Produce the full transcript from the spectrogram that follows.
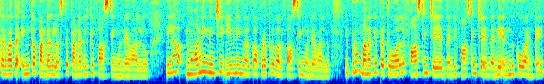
తర్వాత ఇంకా పండగలు వస్తే పండగలకి ఫాస్టింగ్ ఉండేవాళ్ళు. ఇలా మార్నింగ్ నుంచి ఈవినింగ్ వరకు అప్పుడప్పుడు వాళ్ళు ఫాస్టింగ్ ఉండేవాళ్ళు. ఇప్పుడు మనకి ప్రతి వాళ్ళు ఫాస్టింగ్ చేయొద్దండి ఫాస్టింగ్ చేయొద్దండి. ఎందుకు అంటే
